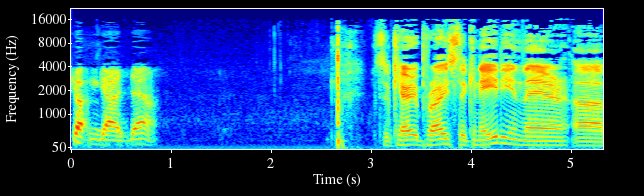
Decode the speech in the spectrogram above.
shutting guys down. So Carey Price, the Canadian there, uh,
